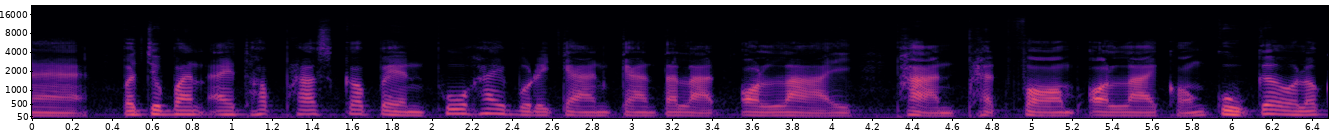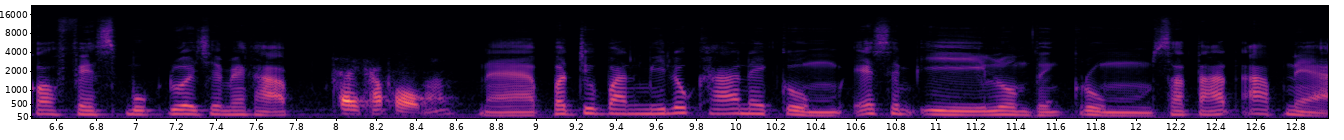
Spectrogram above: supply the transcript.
นะปัจจุบัน iTop Plus ก็เป็นผู้ให้บริการการตลาดออนไลน์ ผ่านแพลตฟอร์มออนไลน์ของ Google แล้วก็ Facebook ด้วยใช่ไหมครับ ใช่ครับผมนะปัจจุบันมีลูกค้าในกลุ่ม SME รวมถึงกลุ่มสตาร์ทอัพเนี่ย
